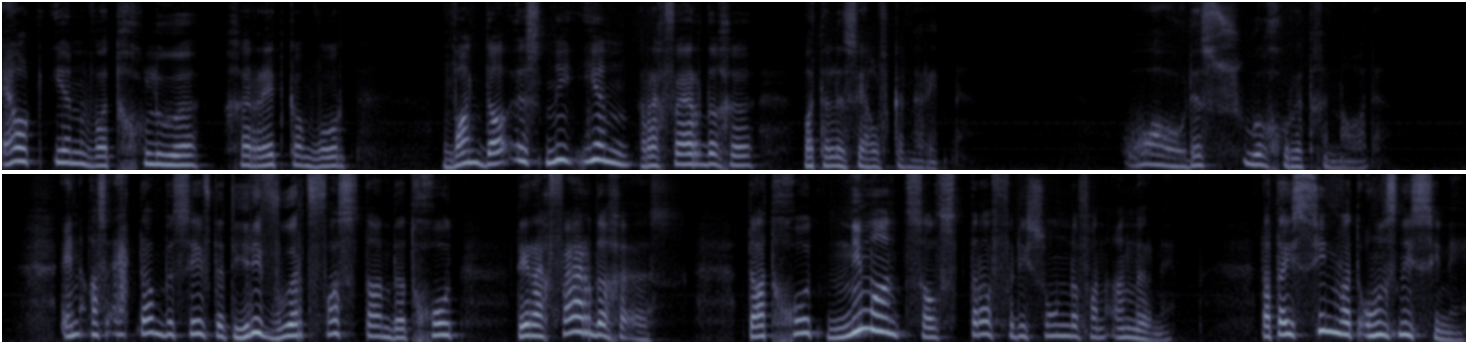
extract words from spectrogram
elkeen wat glo gered kan word want daar is nie een regverdige wat hulle self kan red nie. Wow, dis so groot genade. En as ek dan besef dat hierdie woord vas staan dat God die regverdige is, dat God niemand sal straf vir die sonde van ander nie. Dat hy sien wat ons nie sien nie.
